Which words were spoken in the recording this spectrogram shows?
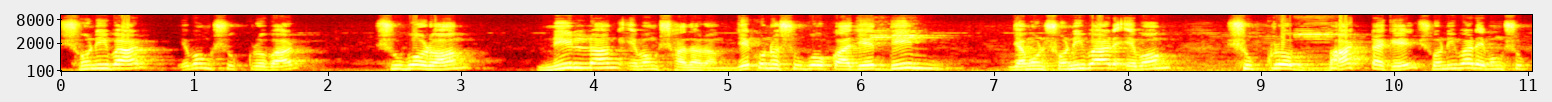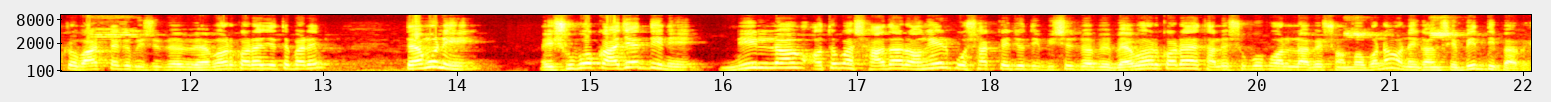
শনিবার এবং শুক্রবার। শুভ রং নীল রং এবং সাদা রং। যে কোনো শুভ কাজের দিন, যেমন শনিবার এবং শুক্রবারটাকে, শনিবার এবং শুক্রবারটাকে বিশেষভাবে ব্যবহার করা যেতে পারে। তেমনি এই শুভ কাজের দিনে নীল রং অথবা সাদা রঙের পোশাককে যদি বিশেষভাবে ব্যবহার করা হয়, তাহলে শুভ ফল লাভের সম্ভাবনা অনেকাংশে বৃদ্ধি পাবে।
